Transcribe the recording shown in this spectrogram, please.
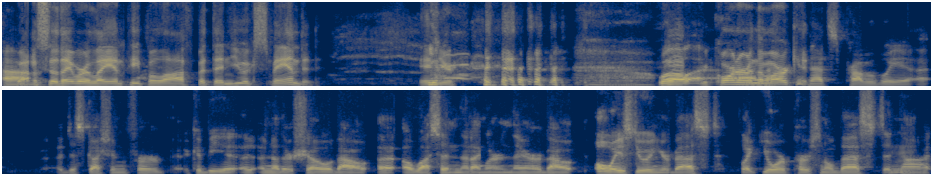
Um, wow. So they were laying people off, but then you expanded in yeah. your well your corner uh, in the market. That's probably a, a discussion for it could be a, another show about a, a, lesson that I learned there about always doing your best, like your personal best, and mm. not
